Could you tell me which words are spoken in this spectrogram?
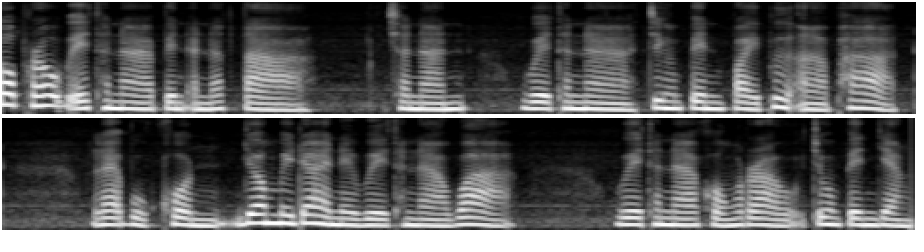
ก็เพราะเวทนาเป็นอนัตตา ฉะนั้น เวทนาจึงเป็นไปเพื่ออาพาธ และบุคคลย่อมไม่ได้ในเวทนาว่า เวทนาของเราจงเป็นอย่าง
